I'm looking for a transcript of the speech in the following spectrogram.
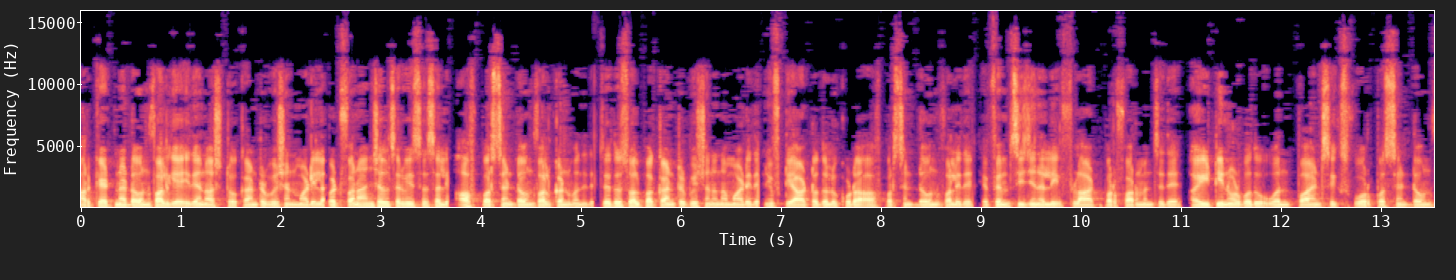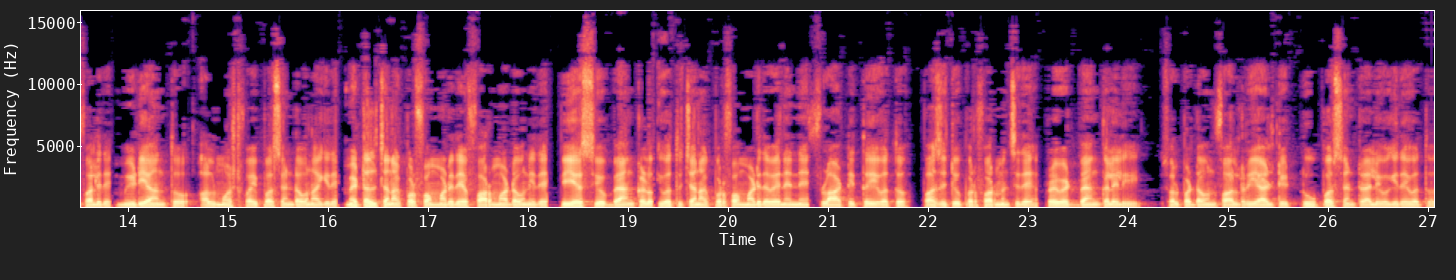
ಮಾರ್ಕೆಟ್ನ ಡೌನ್ ಫಾಲ್ಗೆ ಇದೇನು ಅಷ್ಟು ಕಾಂಟ್ರಿಬ್ಯೂಷನ್ ಮಾಡಿಲ್ಲ. ಬಟ್ ಫೈನಾನ್ಷಿಯಲ್ ಸರ್ವಿಸಸ್ ಅಲ್ಲಿ ಹಾಫ್ ಪರ್ಸೆಂಟ್ ಡೌನ್ ಫಾಲ್ ಕಂಡು ಬಂದಿದೆ. ಇದು ಸ್ವಲ್ಪ ಕಾಂಟ್ರಿಬ್ಯೂಷನ್ ಅನ್ನ ಮಾಡಿದೆ. ನಿಫ್ಟಿ ಆಟೋದಲ್ಲೂ ಕೂಡ ಹಾಫ್ ಪರ್ಸೆಂಟ್ ಡೌನ್ ಫಾಲ್ ಇದೆ ಎಫ್ ಎಂ ಸಿ ನಲ್ಲಿ ಫ್ಲಾಟ್ ಪರ್ಫಾರ್ಮೆನ್ಸ್ ಇದೆ. ಐ ಟಿ ನೋಡಬಹುದು one point six four percent down fall ಇದೆ. ಮೀಡಿಯಾ ಅಂತೂ ಆಲ್ಮೋಸ್ಟ್ ಫೈವ್ ಪರ್ಸೆಂಟ್ ಡೌನ್ ಆಗಿದೆ. ಮೆಟಲ್ ಚೆನ್ನಾಗಿ ಪರ್ಫಾರ್ಮ್ ಮಾಡಿದೆ. ಫಾರ್ಮಾ ಡೌನ್ ಇದೆ. ಪಿ ಎಸ್ ಯು ಬ್ಯಾಂಕ್ಗಳು ಇವತ್ತು ಚೆನ್ನಾಗಿ ಪರ್ಫಾರ್ಮ್ ಮಾಡಿದವೆ. ನಿನ್ನೆ ಫ್ಲಾಟ್ ಇತ್ತು, ಇವತ್ತು ಪಾಸಿಟಿವ್ ಪರ್ಫಾರ್ಮೆನ್ಸ್ ಇದೆ. ಪ್ರೈವೇಟ್ ಬ್ಯಾಂಕ್ ಅಲ್ಲಿ ಸ್ವಲ್ಪ down fall reality two percent rally ಹೋಗಿದೆ ಇವತ್ತು.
